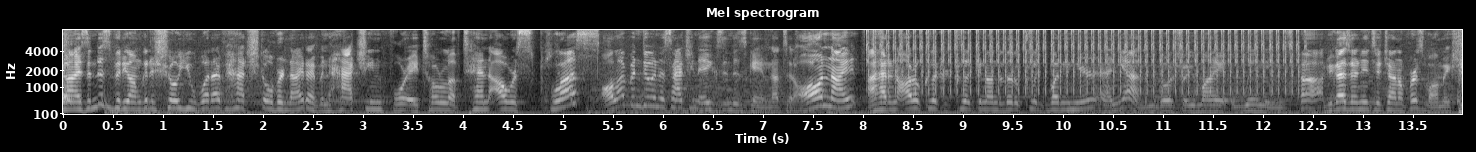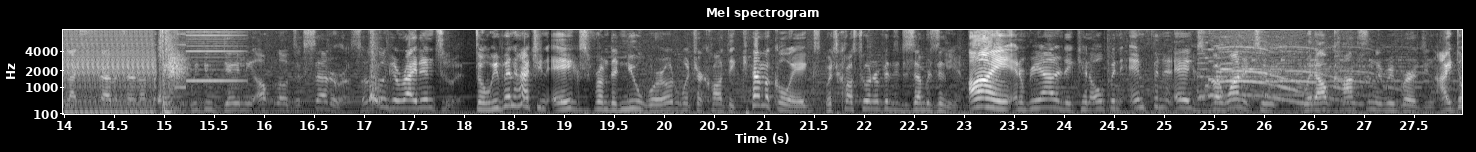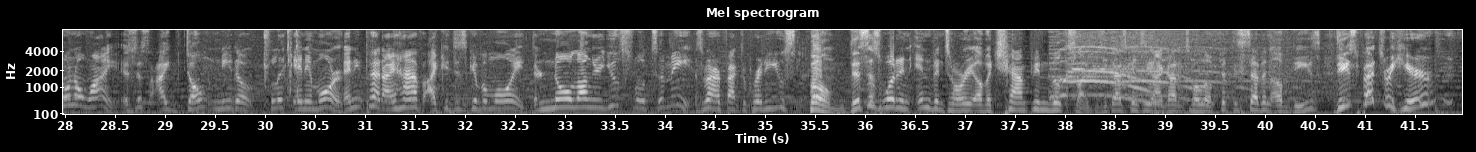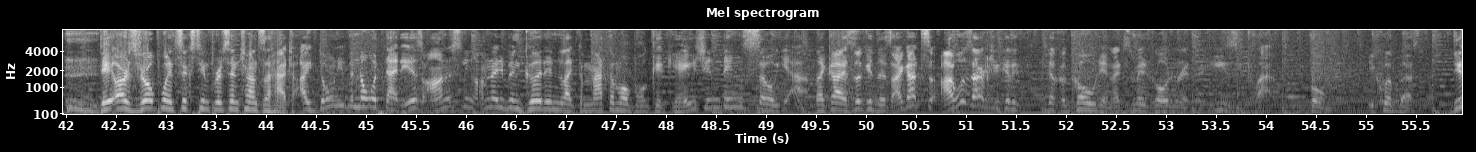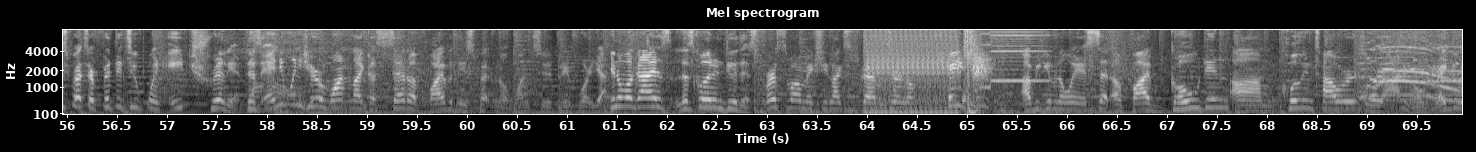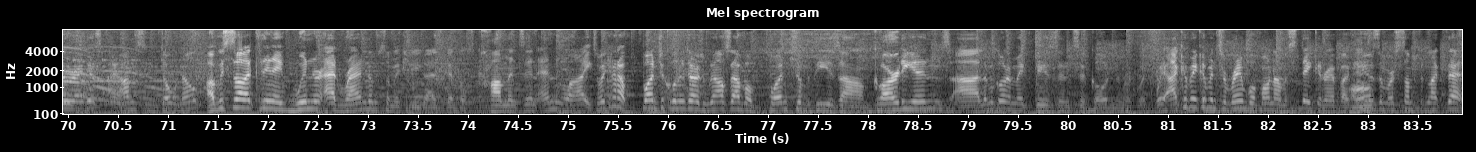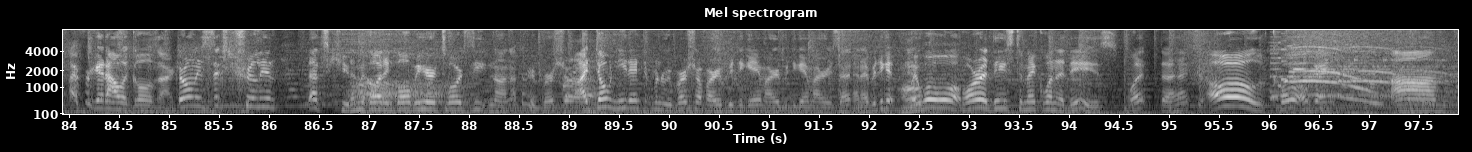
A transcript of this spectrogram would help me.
Guys, in this video, I'm gonna show you what I've hatched overnight. I've been hatching for a total of 10 hours plus. All I've been doing is hatching eggs in this game. That's it. All night. I had an auto clicker clicking on the little click button here. And yeah, let me go show you my winnings. if you guys are new to the channel, first of all, make sure you like, subscribe, and turn on notifications. We do daily uploads, etc. So let's go get right into it. So we've been hatching eggs from the new world, which are called the chemical eggs, which cost 250 December zillion. I, in reality, can open infinite eggs if I wanted to without constantly rebirthing. I don't know why. It's just I don't need to click anymore. Any pet I have, I could just give them away. They're no longer useful to me. As a matter of fact, they're pretty useless. Boom. This is what an inventory of a champion looks like. As you guys can see, I got a total of 57 of these. These pets right here, they are 0.16% chance to hatch. I don't even know what that is, honestly. I'm not even good in like the mathematical things. So yeah. Like guys, look at this. I got, I was actually gonna look a golden. I just made a golden right there. Easy clap. Boom. Equip best. These pets are 52.8 trillion. Does anyone here want like a set of five of these pets? No, one, two, three, four. Yeah. You know what, guys? Let's go ahead and do this. First of all, make sure you like, subscribe, and turn on notifications. I'll be giving away a set of five golden um, cooling towers, or I don't know, regular, I guess. I honestly don't know. I'll be selecting a winner at random, so make sure you guys get those comments in and like. So we got a bunch of cooling towers. We also have a bunch of these um, guardians. Uh, let me go and make these into golden real quick. Wait, I can make them into rainbow if I'm not mistaken, right? If I fuse them or something like that. I forget how it goes, actually. They're only six trillion. That's cute. Let me go ahead and go over here towards the... No, not the reverse shop. I don't need anything from the reverse shop. I repeat the game. I repeat the game. I reset. And I repeat the game. Wait, whoa, whoa, whoa. Four of these to make one of these. What the heck? Oh, cool. Okay. Um...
